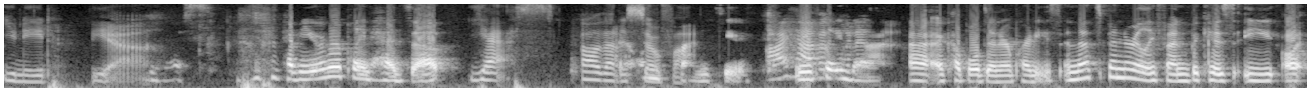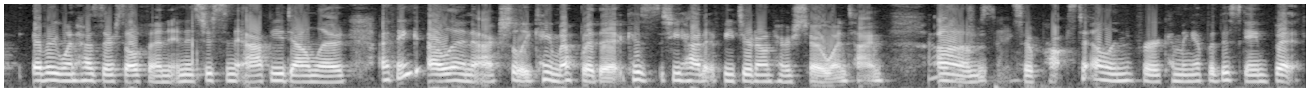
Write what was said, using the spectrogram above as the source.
You need. yeah. Yes. Have you ever played Heads Up? Yes. Oh, that is so fun. too. I we played that at a couple dinner parties, and that's been really fun because you, uh, everyone has their cell phone, and it's just an app you download. I think Ellen actually came up with it because she had it featured on her show one time. um, so props to Ellen for coming up with this game. But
